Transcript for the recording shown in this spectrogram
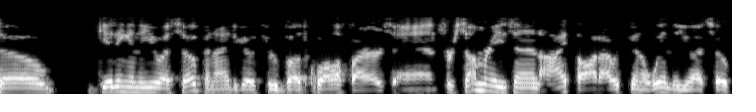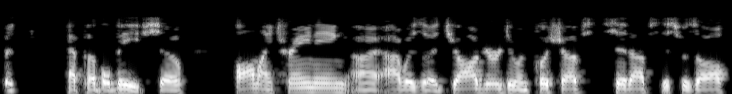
So getting in the U.S. Open, I had to go through both qualifiers, and for some reason, I thought I was going to win the U.S. Open at Pebble Beach. So all my training. I, I was a jogger doing push-ups, sit-ups. This was all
